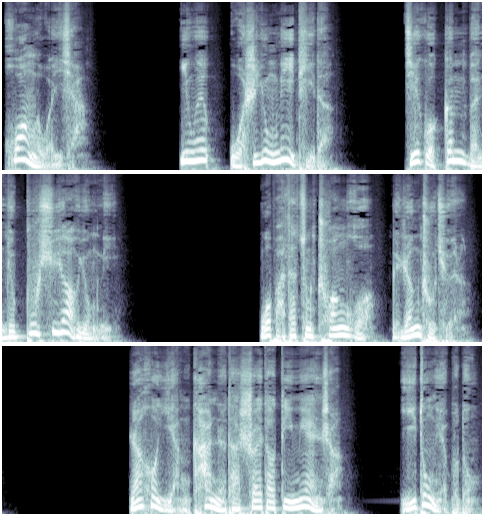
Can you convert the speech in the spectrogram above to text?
晃了我一下，因为我是用力提的，结果根本就不需要用力。我把他从窗户给扔出去了，然后眼看着他摔到地面上，一动也不动。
